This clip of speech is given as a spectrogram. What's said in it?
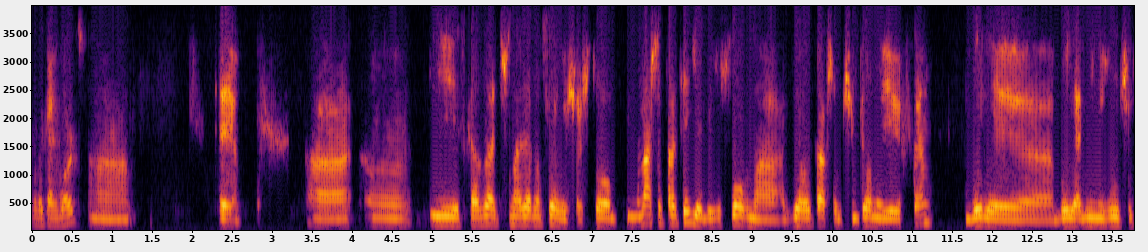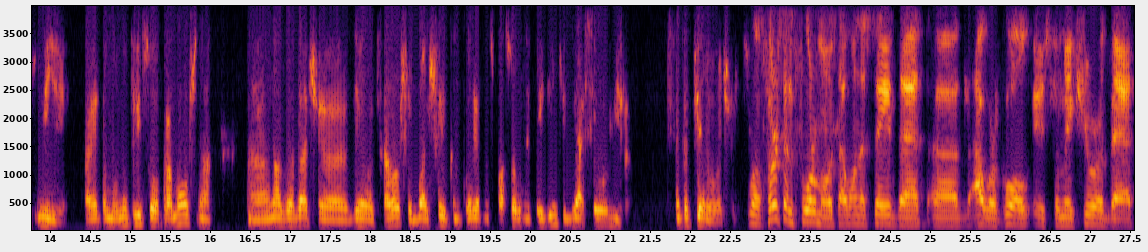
For the kind words. И сказать, наверное, следующее, что наша стратегия, безусловно, сделать так, чтобы чемпионы ЕФН были, были одними из лучших в мире. Поэтому внутри своего промоушена э, у нас задача делать хорошие, большие, конкурентоспособные поединки для всего мира. Это в первую очередь. Well, first and foremost, I want to say that uh, our goal is to make sure that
